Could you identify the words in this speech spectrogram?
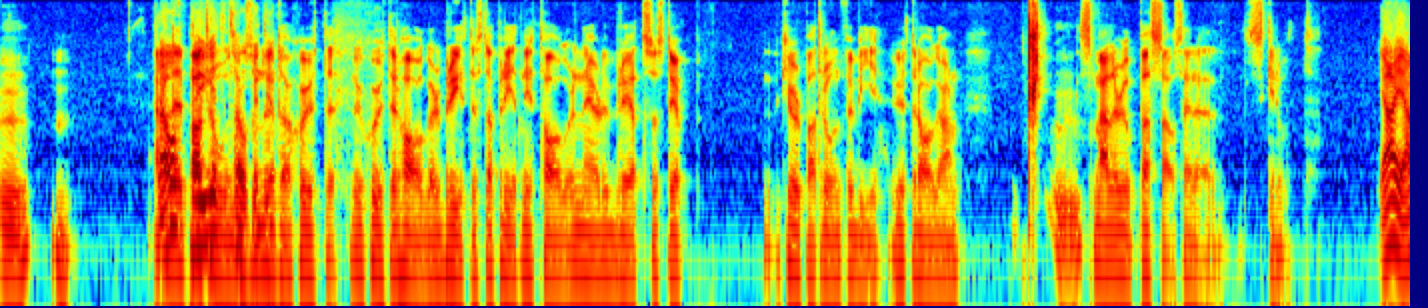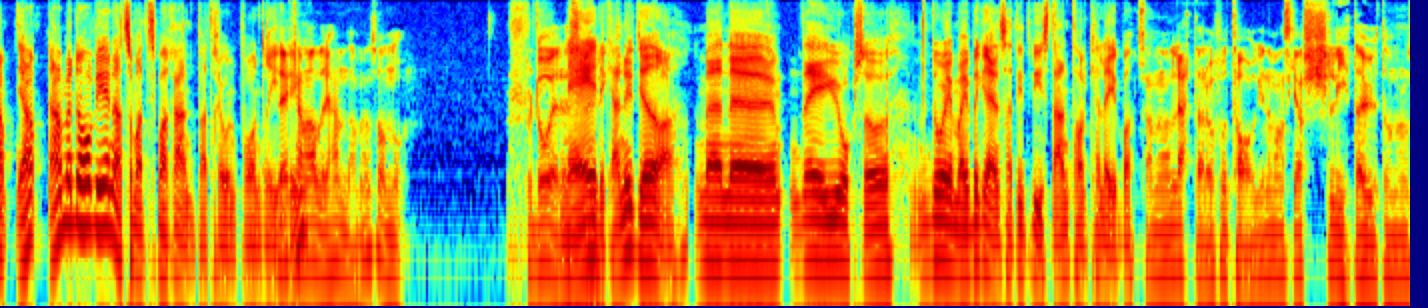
Mm. Ja, Eller det är patronen jättetråkigt som du inte har skjutit. Du skjuter hagel, bryter, stoppar i ett nytt hagel. När du bröt så stöp kulpatron förbi utdragaren. Mm. Smäller upp bössa och så är det skrot. Ja, ja, ja. Ja, men då har vi enats om att det ska vara randpatron på en drilling. Det kan aldrig hända med en sån då. För då är det Nej, slut. det kan du inte göra. Men eh, det är ju också... Då är man ju begränsad till ett visst antal kaliber. Sen är de lättare att få tag i när man ska slita ut dem när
